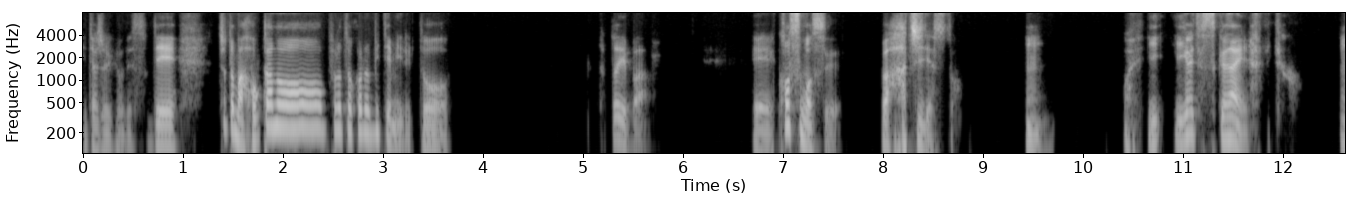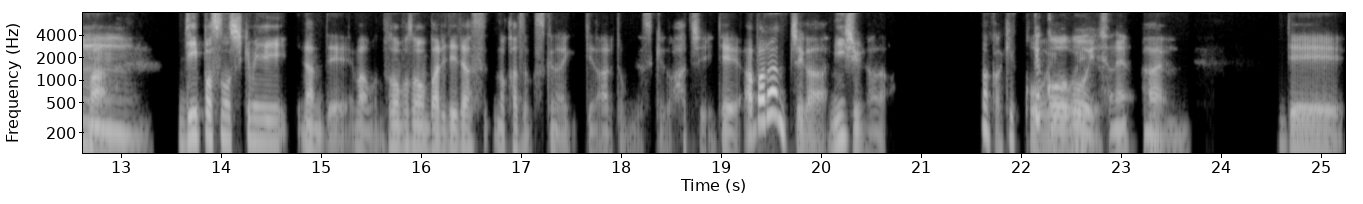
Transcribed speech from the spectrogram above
いった状況です。で、ちょっとまあ他のプロトコルを見てみると、例えば、えー、コスモスは8ですと。うん。意外と少ない。まあ、DPOS の仕組みなんで、まあ、そもそもバリデータの数も少ないっていうのはあると思うんですけど、8で、アバランチが27。なんか結構結構多いですよね。はい。うん、で、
